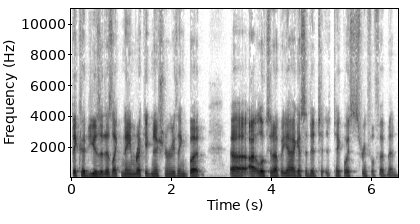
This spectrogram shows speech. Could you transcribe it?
they could use it as like name recognition or anything. But uh, I looked it up, but yeah, I guess it did t- take place at Springfield FedMed.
